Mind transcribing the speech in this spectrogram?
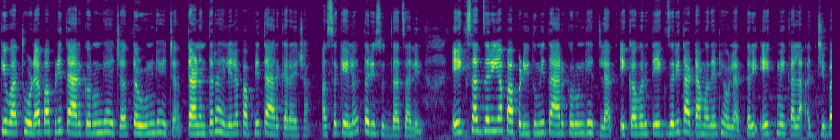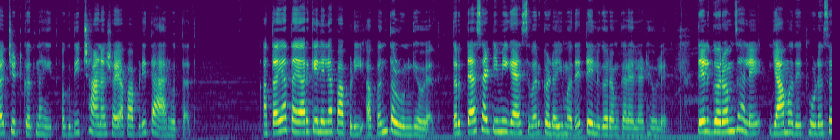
किंवा थोड्या पापडी तयार करून घ्यायच्या तळून घ्यायच्या त्यानंतर राहिलेल्या पापडी तयार करायच्या असं केलं तरीसुद्धा चालेल. एक साथ जरी या पापडी तुम्ही तयार करून घेतल्यात एकावरती एक जरी ताटामध्ये ठेवल्यात तरी एकमेकाला अजिबात चिटकत नाहीत. अगदी छान अशा या पापडी तयार होतात. आता या तयार केलेल्या पापडी आपण तळून घेऊयात. तर त्यासाठी मी गॅसवर कढईमध्ये तेल गरम करायला ठेवले तेल गरम झाले यामध्ये थोडंसं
